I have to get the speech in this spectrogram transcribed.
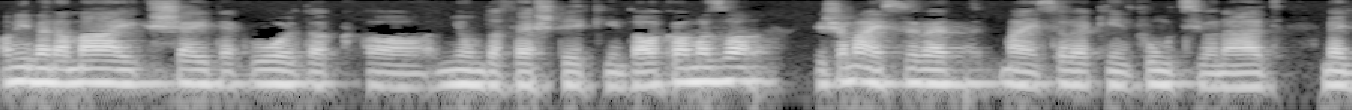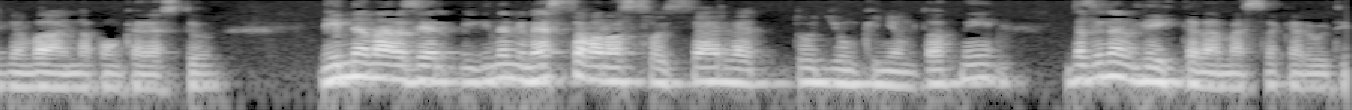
amiben a máj sejtek voltak a nyomdafestékként alkalmazva, és a máj szövet máj szöveként funkcionált 40 valány napon keresztül. Innen már azért még nem messze van az, hogy szervet tudjunk kinyomtatni, de azért nem végtelen messze került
